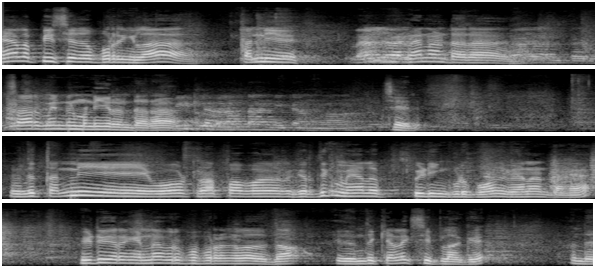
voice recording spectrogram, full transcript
மேலே பீஸ் ஏதாவது போடுறீங்களா? தண்ணி வேணான்ட்டாரா? சார் மெயின்டைன் பண்ணிக்கிறேன்ட்டாரா? சரி. வந்து தண்ணி ஓவர் ட்ராப்பாக இருக்கிறதுக்கு மேலே ஃபீடிங் கொடுப்போம். அது வேணான்ட்டாங்க. வீட்டுக்காரங்க என்ன விருப்பப்படுறாங்களோ அதுதான். இது வந்து கேலக்ஸி பிளாக்கு அந்த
